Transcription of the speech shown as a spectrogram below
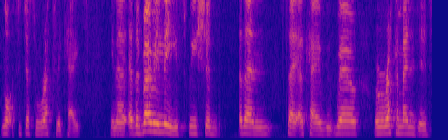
not to just replicate. You know at the very least we should then say okay we're we're recommended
